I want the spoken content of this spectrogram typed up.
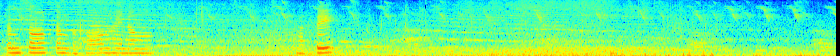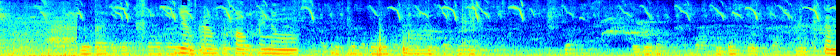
ខ្ទឹមសខ្ទឹមក្រហមហើយនឹងម្ទេស យើងអាំប្រហុកហើយនឹងខ្ទឹម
